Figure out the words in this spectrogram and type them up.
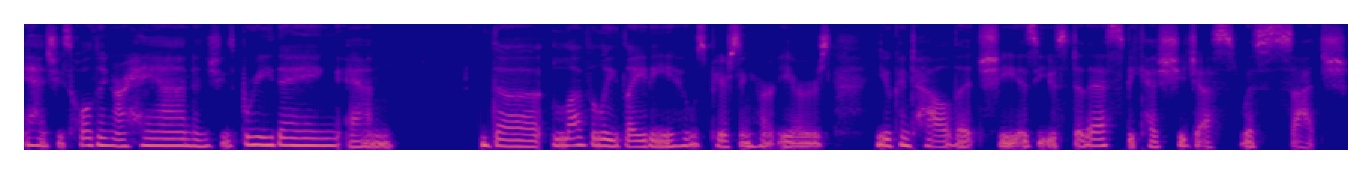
And she's holding her hand and she's breathing. And the lovely lady who was piercing her ears, you can tell that she is used to this because she just was such,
